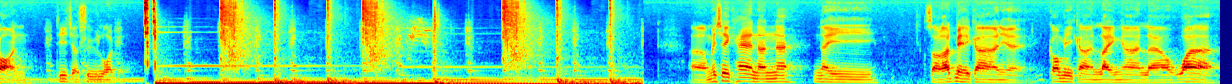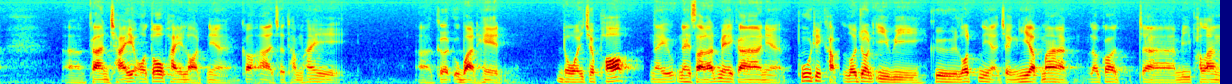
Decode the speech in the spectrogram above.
ก่อนที่จะซื้อรถไม่ใช่แค่นั้นนะในสหรัฐอเมริกาเนี่ยก็มีการรายงานแล้วว่า การใช้ออโต้พาย t เนี่ยก็อาจจะทำให้เกิดอุบัติเหตุ โดยเฉพาะในในสหรัฐอเมริกาเนี่ยผู้ที่ขับรถยนต์ EV คือรถเนี่ยจะเงียบมาก แล้วก็จะมีพลัง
